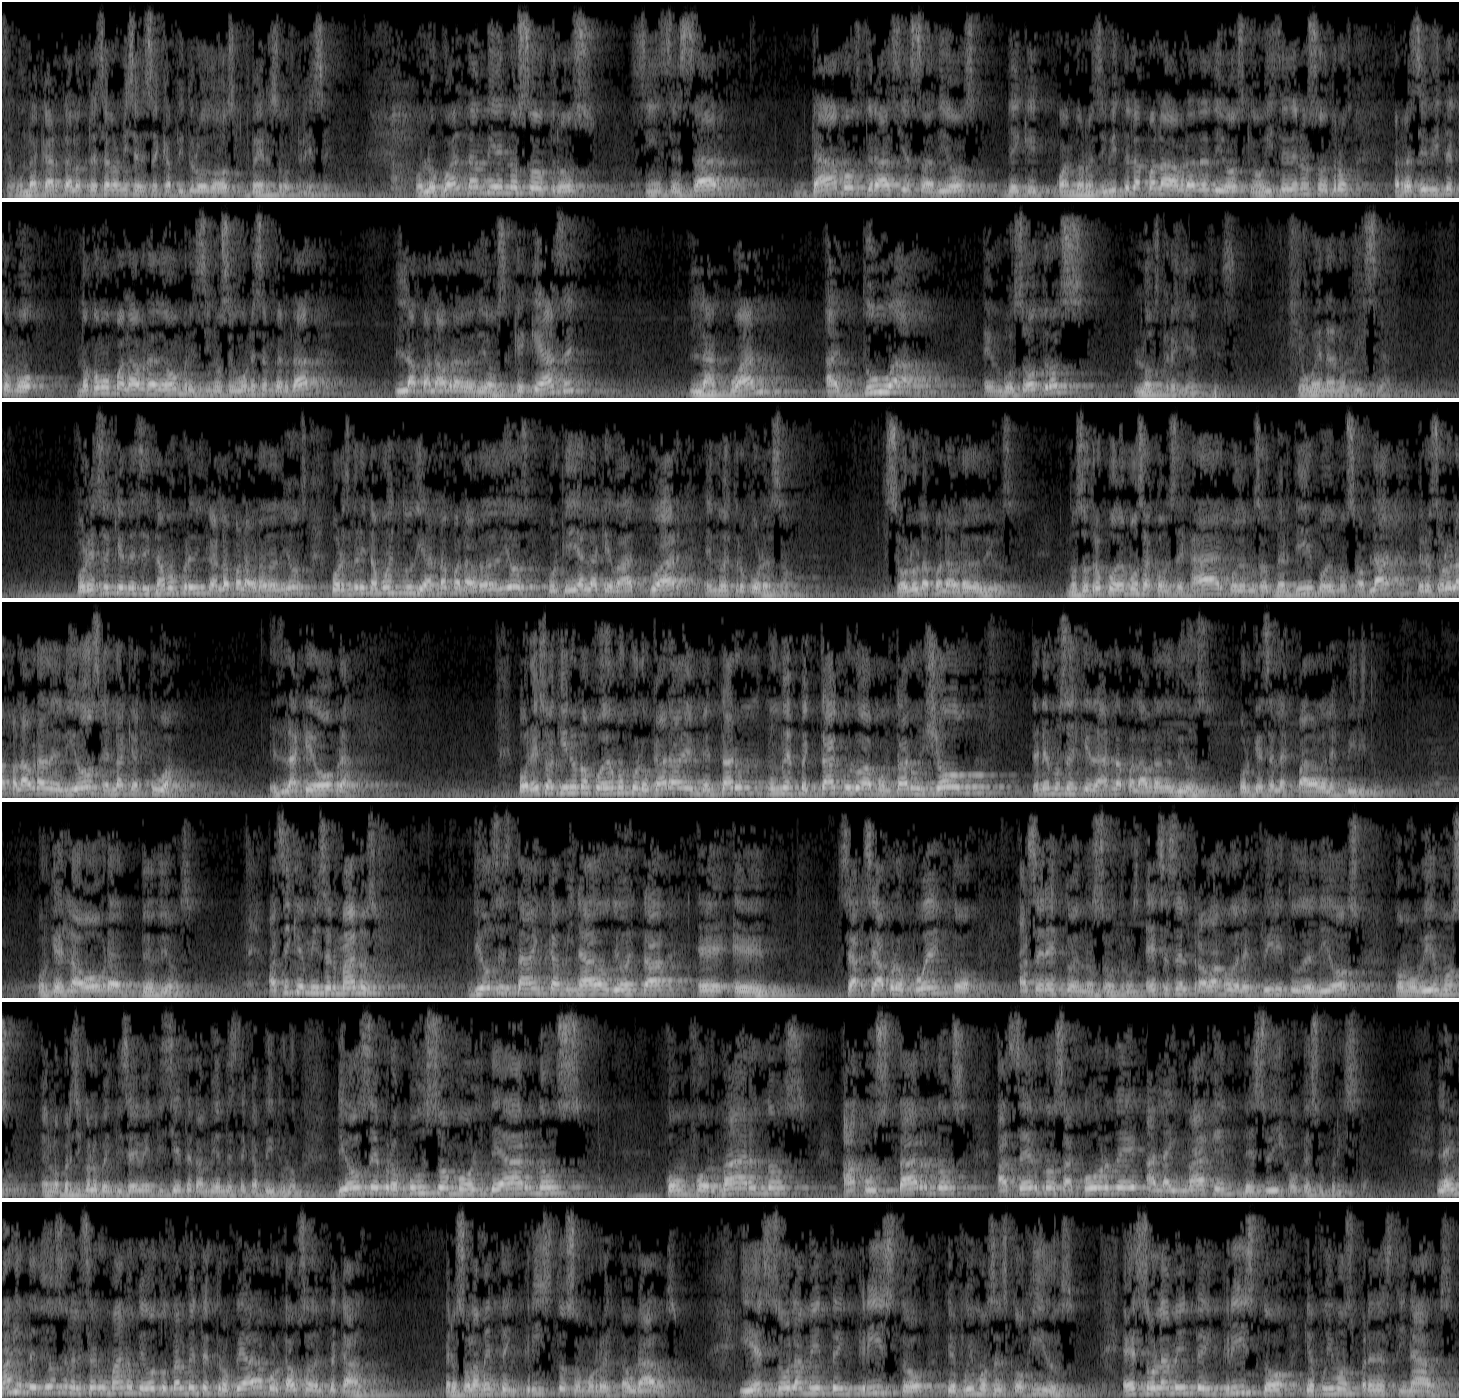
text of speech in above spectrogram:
Segunda carta a los tesalonicenses, capítulo 2, verso 13. Por lo cual también nosotros, sin cesar, damos gracias a Dios de que cuando recibiste la palabra de Dios que oíste de nosotros, la recibiste como no como palabra de hombre, sino según es en verdad la palabra de Dios. ¿Que qué hace? La cual actúa en vosotros los creyentes. Qué buena noticia. Por eso es que necesitamos predicar la palabra de Dios. Por eso necesitamos estudiar la palabra de Dios, porque ella es la que va a actuar en nuestro corazón. Solo la palabra de Dios. Nosotros podemos aconsejar, podemos advertir, podemos hablar, pero solo la palabra de Dios es la que actúa, es la que obra. Por eso aquí no nos podemos colocar a inventar un, espectáculo, a montar un show. Tenemos es que dar la palabra de Dios, porque esa es la espada del Espíritu, porque es la obra de Dios. Así que mis hermanos, Dios está encaminado, Dios está, eh, eh, se, ha, se ha propuesto hacer esto en nosotros. Ese es el trabajo del Espíritu de Dios, como vimos en los versículos 26 y 27 también de este capítulo. Dios se propuso moldearnos, conformarnos, ajustarnos, hacernos acorde a la imagen de su Hijo Jesucristo. La imagen de Dios en el ser humano quedó totalmente estropeada por causa del pecado, pero solamente en Cristo somos restaurados. Y es solamente en Cristo que fuimos escogidos. Es solamente en Cristo que fuimos predestinados.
